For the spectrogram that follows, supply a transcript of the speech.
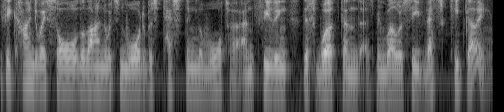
if he kind of saw the Lion the Witch and Wardrobe as testing the water and feeling this worked and has been well received, let's keep going.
